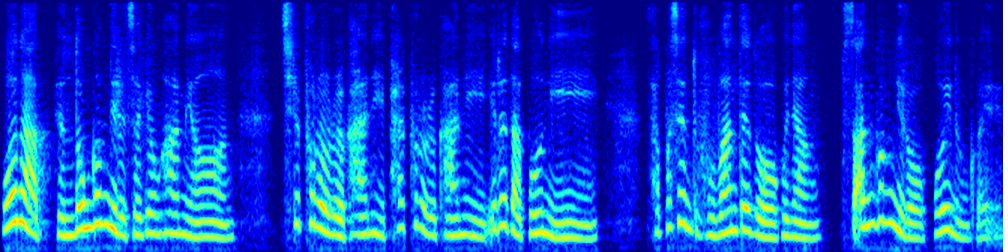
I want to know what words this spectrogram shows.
워낙 변동금리를 적용하면 7%를 가니 8%를 가니 이러다 보니 4% 후반대도 그냥 싼 금리로 보이는 거예요.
